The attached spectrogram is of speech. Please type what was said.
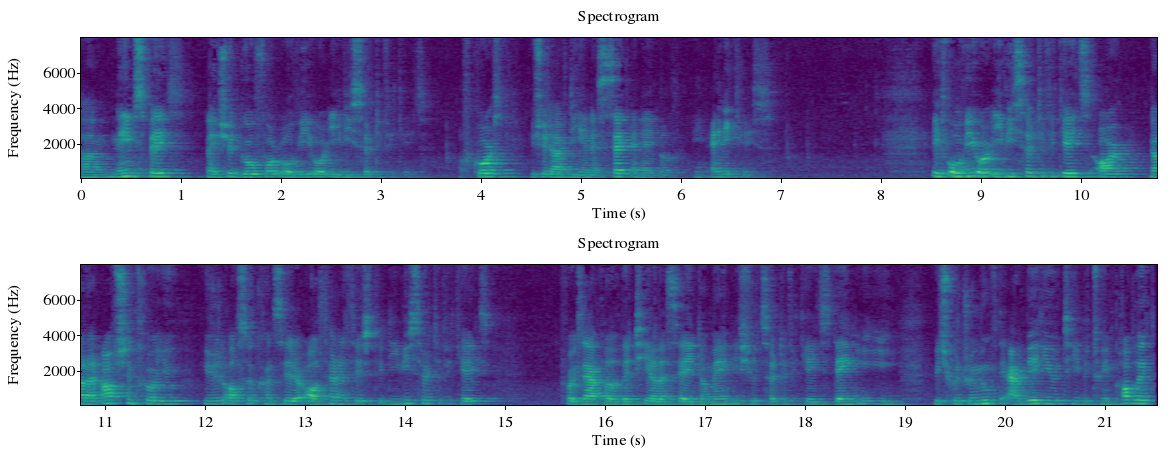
um, namespace and you should go for OV or EV certificates. Of course, you should have DNSSEC enabled in any case. If OV or EV certificates are not an option for you, you should also consider alternatives to DV certificates. For example, the TLSA domain issued certificates, DANE-EE, which would remove the ambiguity between public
